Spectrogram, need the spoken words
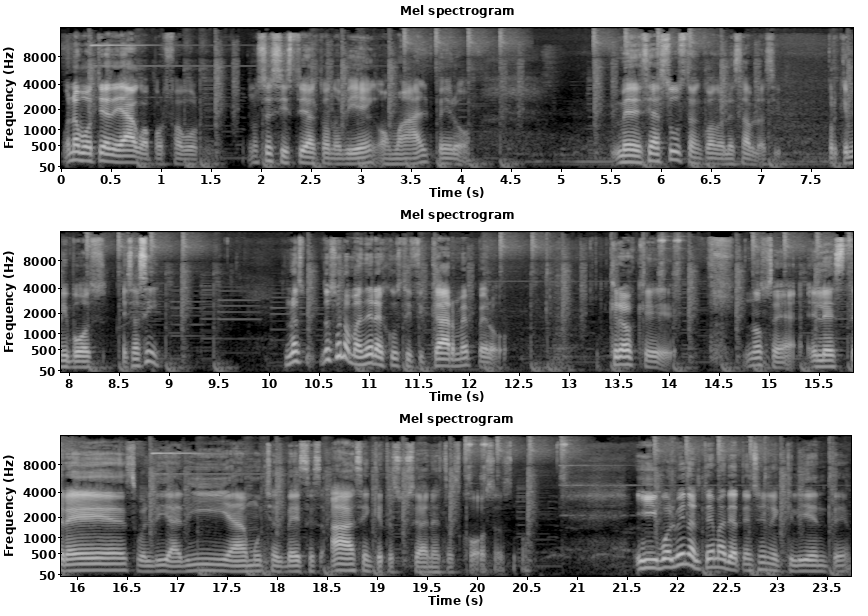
Una botella de agua, por favor. No sé si estoy actuando bien o mal, pero me se asustan cuando les hablo así, porque mi voz es así. No es, no es una manera de justificarme, pero creo que, no sé, el estrés o el día a día muchas veces hacen que te sucedan estas cosas, ¿no? Y volviendo al tema de atención al cliente,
